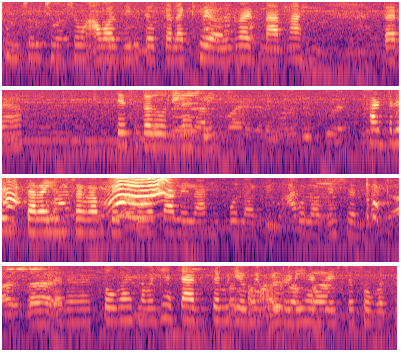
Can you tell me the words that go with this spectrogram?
छुमछुम छुमछुम आवाज येईल तो त्याला खेळल रडणार नाही. तर ते सुद्धा दोन्ही घातले. हा ड्रेस त्याला इंस्टाग्राम पेजवर आलेला आहे कोलाब्रे कोलाब्रेशनला तर तो घातला. म्हणजे ह्याच्या आधीचा व्हिडिओ मी ऑलरेडी ह्या ड्रेसच्या सोबत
